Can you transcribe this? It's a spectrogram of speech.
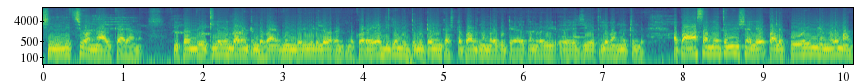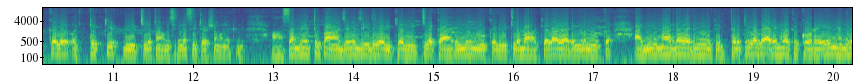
ശീലിച്ചു വന്ന ആൾക്കാരാണ്. ഇപ്പം വീട്ടിൽ ഞാൻ പറഞ്ഞിട്ടുണ്ട് മുൻപൊരു വീട്ടിൽ പറഞ്ഞിട്ടുണ്ട് കുറേ അധികം ബുദ്ധിമുട്ടുകളും കഷ്ടപ്പാടും നമ്മുടെ കുട്ടികാലത്ത് നമ്മുടെ ജീവിതത്തിൽ വന്നിട്ടുണ്ട്. അപ്പോൾ ആ സമയത്തെന്ന് വെച്ചാൽ പലപ്പോഴും ഞങ്ങൾ മക്കൾ ഒറ്റയ്ക്ക് വീട്ടിൽ താമസിക്കുന്ന സിറ്റുവേഷൻ വന്നിട്ടുണ്ട്. ആ സമയത്ത് പാചകം ചെയ്ത് കഴിക്കുക വീട്ടിലെ കാര്യങ്ങൾ നോക്കുക വീട്ടിലെ ബാക്കിയുള്ള കാര്യങ്ങൾ നോക്കുക അനിയന്മാരുടെ കാര്യങ്ങൾ നോക്കുക ഇത്തരത്തിലുള്ള കാര്യങ്ങളൊക്കെ കുറേ ഞങ്ങൾ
